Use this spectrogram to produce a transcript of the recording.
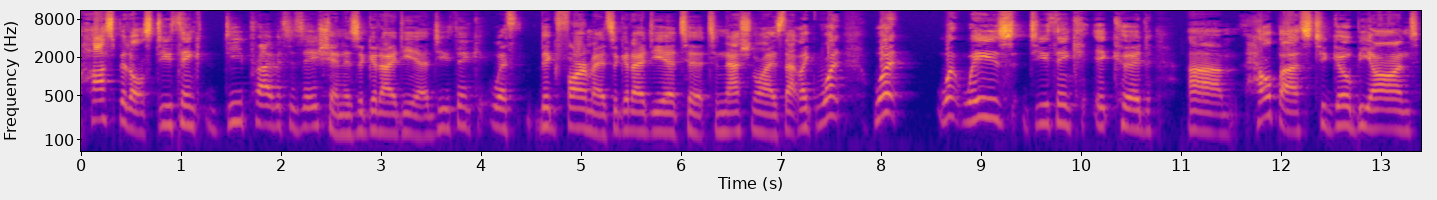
hospitals, do you think deprivatization is a good idea? Do you think with big pharma it's a good idea to to nationalize that? Like what what what ways do you think it could um, help us to go beyond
